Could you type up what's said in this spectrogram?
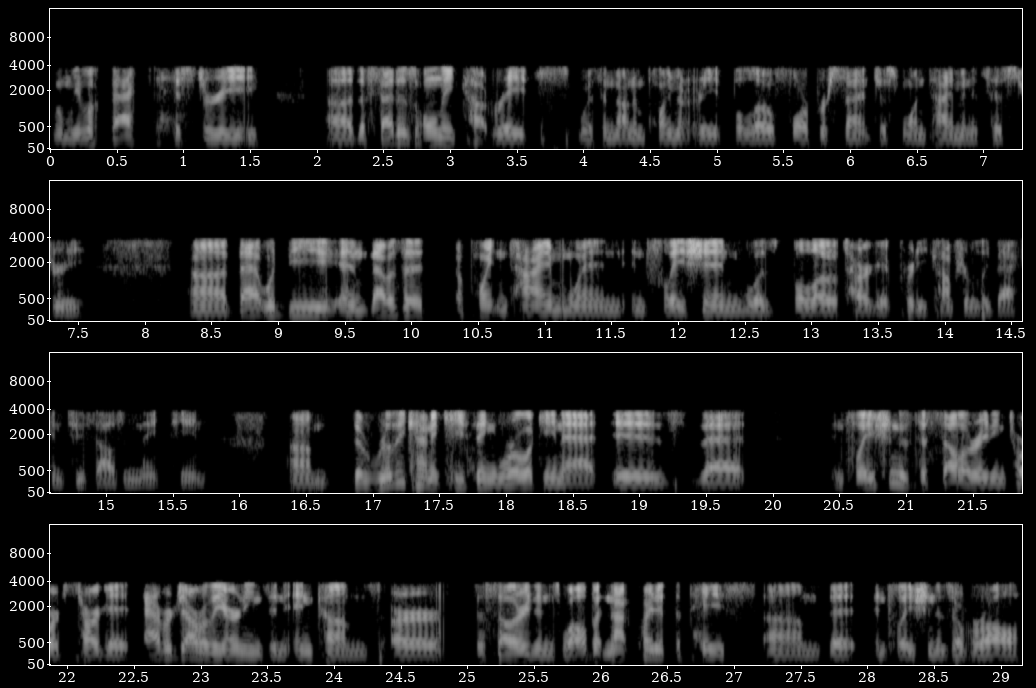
When we look back to history, uh, the Fed has only cut rates with an unemployment rate below 4% just one time in its history. Uh, that would be, and that was a, a, point in time when inflation was below target pretty comfortably back in 2019. Um, the really kind of key thing we're looking at is that inflation is decelerating towards target. Average hourly earnings and incomes are decelerating as well, but not quite at the pace um, that inflation is overall.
